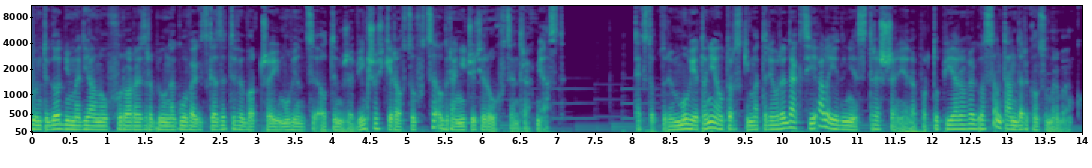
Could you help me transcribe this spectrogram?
ubiegłym tygodniu medialną furorę zrobił nagłówek z Gazety Wyborczej mówiący o tym, że większość kierowców chce ograniczyć ruch w centrach miast. Tekst, o którym mówię, to nie autorski materiał redakcji, ale jedynie streszczenie raportu PR-owego Santander Consumer Banku.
